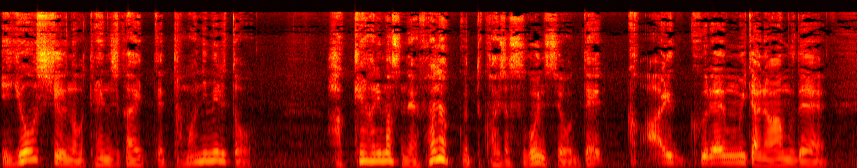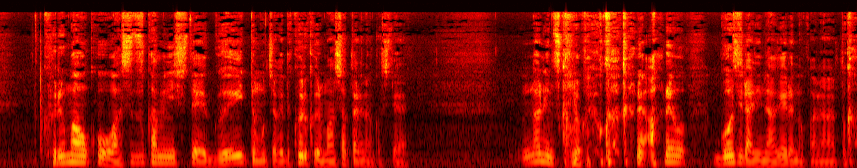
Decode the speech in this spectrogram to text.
異業種の展示会ってたまに見ると発見ありますね。ファナックって会社すごいんですよ。でっかいクレームみたいなアームで車をこうわしづかみにしてグイーって持ち上げてくるくる回しちゃったりなんかして。何に使うのかよくわかんない。あれをゴジラに投げるのかなとか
